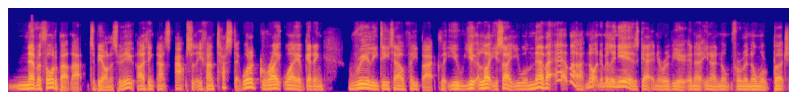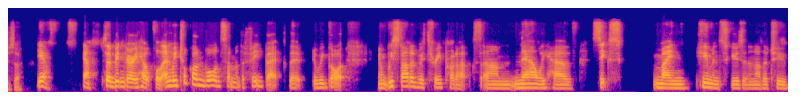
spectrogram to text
never thought about that, to be honest with you. I think that's absolutely fantastic. What a great way of getting really detailed feedback that you, you like you say, you will never ever, not in a million years, get in a review in a you know from a normal purchaser. Yeah, yeah. So been very helpful, and we took on board some of the feedback that we got. And we started with three products. Um, now we have six main human SKUs and another two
